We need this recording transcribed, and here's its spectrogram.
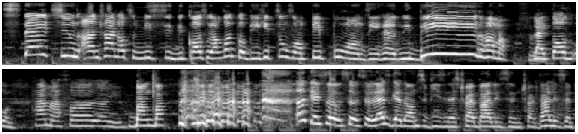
stay tuned and try not to miss it because we are going to be hitting some people on the head with big hammer, like Thor's own. Hammer fall on you. bang bang okay so so so let's get down to business tribalism tribalism.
